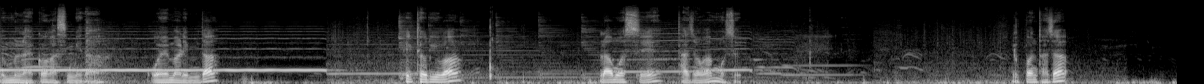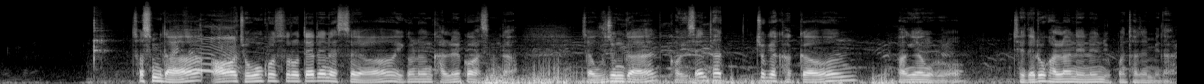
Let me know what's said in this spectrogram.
눈물 날 것 같습니다. 5회 말입니다. 빅토리와 라모스의 다정한 모습 6번 타자 쳤습니다. 어, 좋은 코스로 때려냈어요. 이거는 갈릴 것 같습니다. 자, 우중간 거의 센터 쪽에 가까운 방향으로 제대로 갈라내는 6번 타자입니다.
